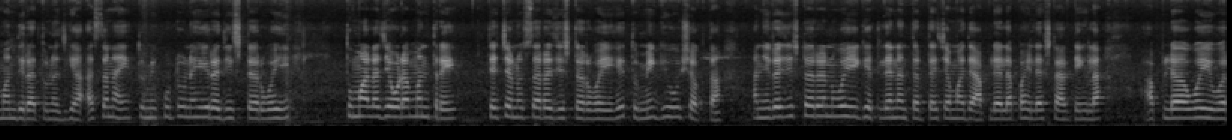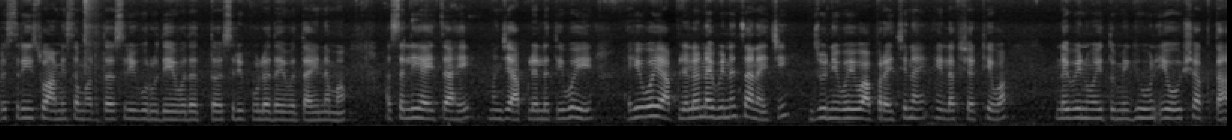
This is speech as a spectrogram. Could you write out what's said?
मंदिरातूनच घ्या असं नाही. तुम्ही कुठूनही रजिस्टर वही तुम्हाला जेवढा मंत्र आहे त्याच्यानुसार रजिस्टर वही हे तुम्ही घेऊ शकता. आणि रजिस्टर आणि वही घेतल्यानंतर त्याच्यामध्ये आपल्याला पहिल्या स्टार्टिंगला आपलं वहीवर श्री स्वामी समर्थ श्री गुरुदेवदत्त श्री कुलदैवताय नम असं लिहायचं आहे. म्हणजे आपल्याला ती वही ही वही आपल्याला नवीनच आणायची जुनी वही वापरायची नाही हे लक्षात ठेवा. नवीन वही तुम्ही घेऊन येऊ शकता.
